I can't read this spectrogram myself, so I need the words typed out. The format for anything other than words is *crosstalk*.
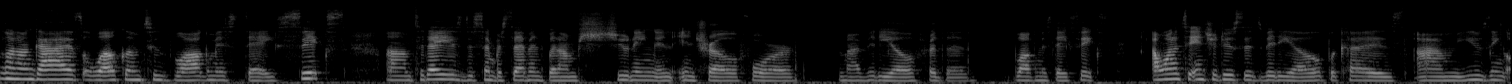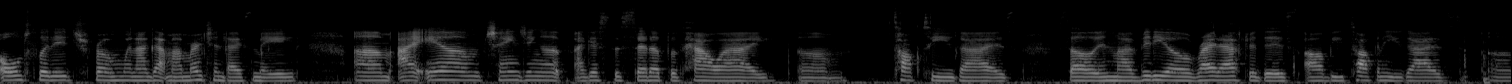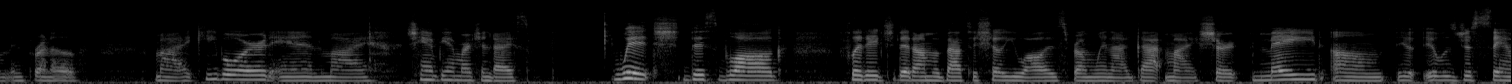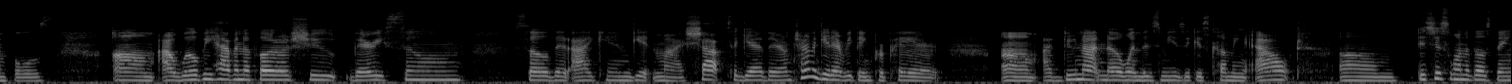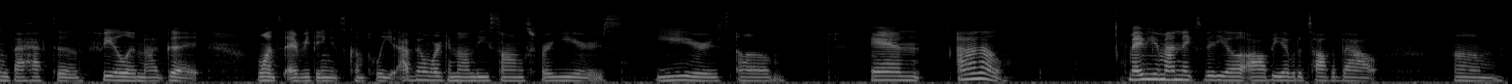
going on guys? Welcome to Vlogmas Day 6. Um, today is December 7th, but I'm shooting an intro for my video for the Vlogmas Day 6. I wanted to introduce this video because I'm using old footage from when I got my merchandise made. Um, I am changing up, I guess, the setup of how I um, talk to you guys so in my video right after this, I'll be talking to you guys um, in front of my keyboard and my Chanpion merchandise, which this vlog footage that I'm about to show you all is from when I got my shirt made. Um, it, it was just samples. Um, I will be having a photo shoot very soon so that I can get my shop together. I'm trying to get everything prepared. Um, I do not know when this music is coming out. Um, it's just one of those things I have to feel in my gut once everything is complete. I've been working on these songs for years, years. Um, and I don't know. Maybe in my next video, I'll be able to talk about um,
